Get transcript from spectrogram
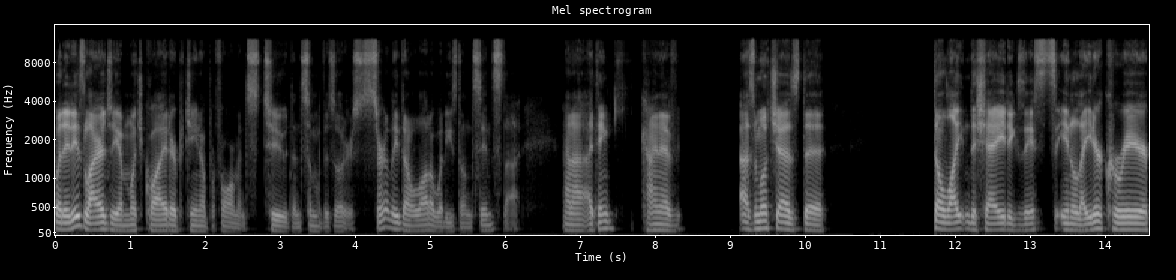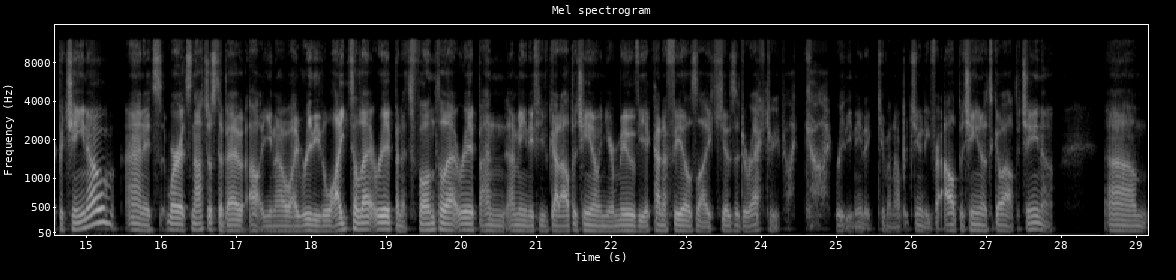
but it is largely a much quieter Pacino performance too than some of his others. Certainly than a lot of what he's done since that, and I, I think kind of as much as the the light and the shade exists in later career Pacino, and it's where it's not just about oh, you know, I really like to let rip and it's fun to let rip. And I mean, if you've got Al Pacino in your movie, it kind of feels like as a director, you'd be like, God, I really need to give an opportunity for Al Pacino to go Al Pacino. Um,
